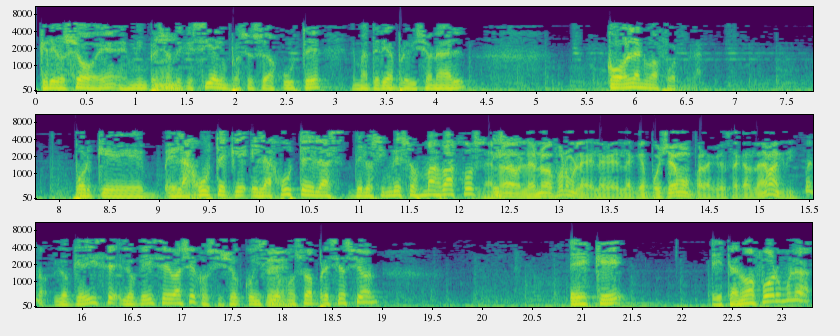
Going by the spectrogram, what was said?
creo yo, ¿eh? es mi impresión Mm. de que sí hay un proceso de ajuste en materia previsional con la nueva fórmula. Porque el ajuste que el ajuste de las de los ingresos más bajos La, es- nueva, la nueva fórmula, la, la que apoyamos para que sacarla de Macri. bueno, lo que dice lo que dice Vallejo, si yo coincido Sí. con su apreciación, es que esta nueva fórmula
